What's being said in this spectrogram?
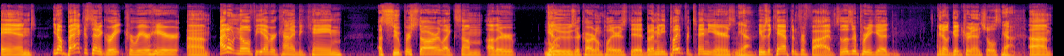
and you know, Backes had a great career here. Um, I don't know if he ever kind of became a superstar like some other Yeah. Blues or Cardinal players did, but I mean, he played for ten years. Yeah. He was a captain for five, so those are pretty good, you know, good credentials. Yeah. Um,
